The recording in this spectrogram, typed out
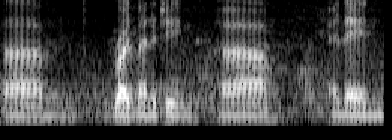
um, road managing, um, and then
